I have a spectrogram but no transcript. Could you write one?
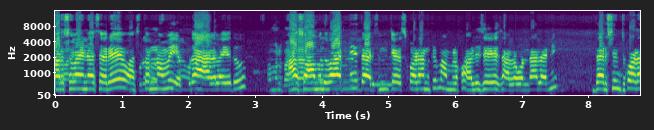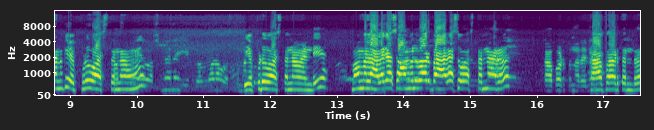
వర్షమైనా సరే వస్తున్నాము ఎప్పుడు ఆగలేదు. ఆ స్వాముల వారిని దర్శనం చేసుకోవడానికి మమ్మల్ని ఖాళీ చేసి అలా ఉండాలని దర్శించుకోవడానికి ఎప్పుడు వస్తున్నాము. ఎప్పుడు వస్తున్నామండి. మమ్మల్ని అలాగే స్వాముల వారు బాగా చూస్తున్నారు. కాపాడుతున్నారు.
